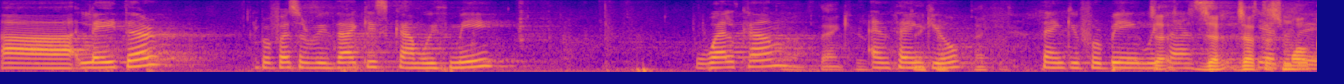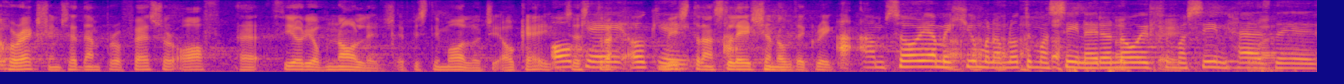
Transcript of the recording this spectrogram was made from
uh, later. Professor Virvidakis, come with me. Welcome. Thank you. And thank, Thank you. you. Thank you. Thank you for being with Ju- us. ju- Just, here a small today. correction. Said I'm professor of uh, theory of knowledge, epistemology. Okay. Just Okay, okay. Mistranslation of the Greek. I- I'm sorry, I'm a human, I'm not a machine. I don't know if a machine has the,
